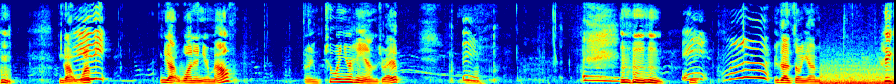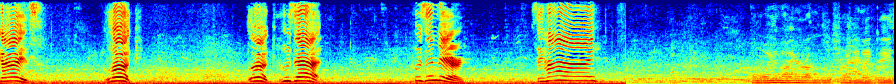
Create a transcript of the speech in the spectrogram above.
you got one you got one in your mouth and two in your hands, right? Mm. That's so yummy. Hey guys, look, look, who's that? Who's in there? Say hi. Aloy and I are on a little Friday night date.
